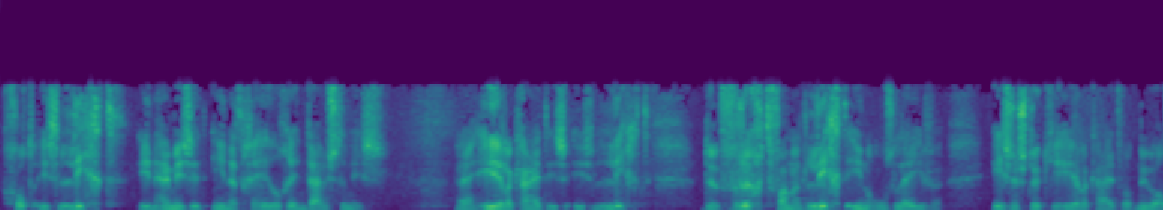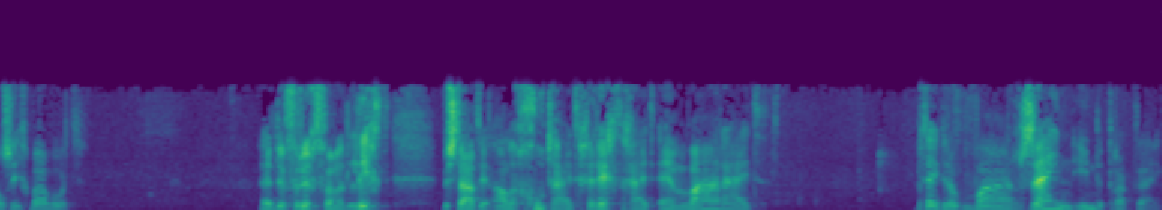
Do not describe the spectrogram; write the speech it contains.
God is licht. In hem is het in het geheel geen duisternis. heerlijkheid is, is licht. De vrucht van het licht in ons leven is een stukje heerlijkheid wat nu al zichtbaar wordt. De vrucht van het licht bestaat in alle goedheid, gerechtigheid en waarheid. Betekent ook waar zijn in de praktijk.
